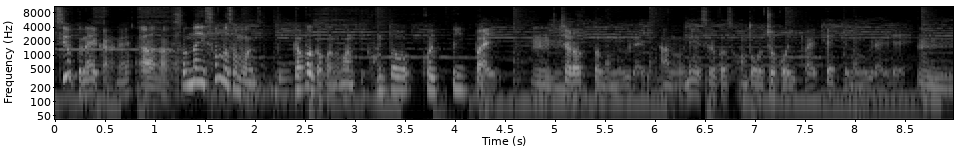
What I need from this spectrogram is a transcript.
強くないからね。ああ。そんなにそもそもガバガバ飲まんっていうか本当コップ一杯うん。ちょろっと飲むぐらい、あのねそれこそ本当おちょこ一杯ペッて飲むぐらいで。うん。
